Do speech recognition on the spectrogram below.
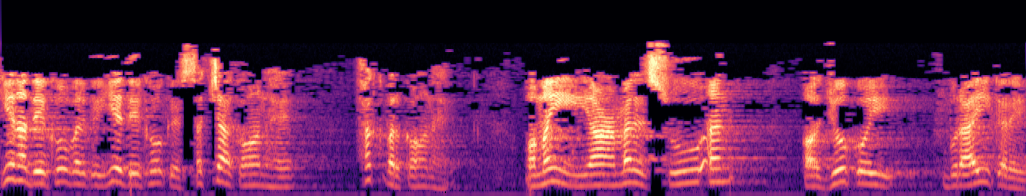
یہ نہ دیکھو، بلکہ یہ دیکھو کہ سچا کون ہے، حق پر کون ہے۔ یعمل سوءا اور جو کوئی برائی کرے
